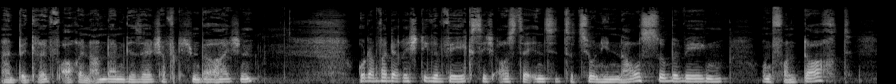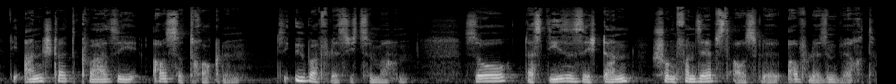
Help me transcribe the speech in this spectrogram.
ein Begriff, auch in anderen gesellschaftlichen Bereichen. Oder war der richtige Weg, sich aus der Institution hinaus zu bewegen und von dort die Anstalt quasi auszutrocknen, sie überflüssig zu machen? So dass diese sich dann schon von selbst auflösen wird.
